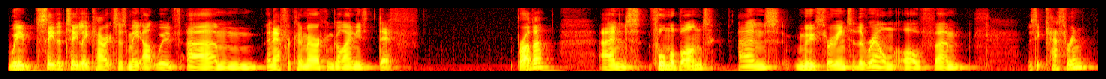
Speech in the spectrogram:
we see the two lead characters meet up with um, an African American guy and his deaf brother, and form a bond and move through into the realm of um, is it Catherine?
